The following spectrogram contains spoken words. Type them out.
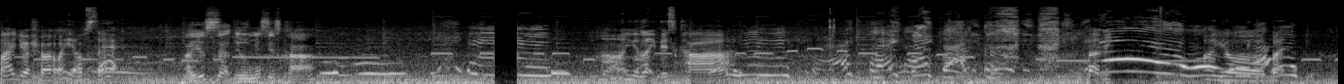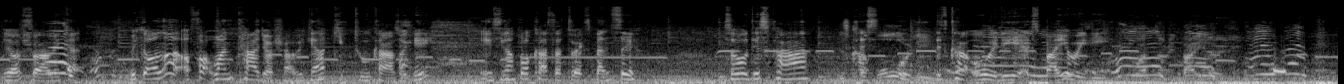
Why, Joshua? Why you upset? Are you sad you miss this car? Oh, you like this car? But we, Aiyo, but Joshua, we can we can only afford one car, Joshua. We cannot keep two cars, okay? In Singapore, cars are too expensive. So this car, This car This- already. this car already expired already. You want to retire already.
